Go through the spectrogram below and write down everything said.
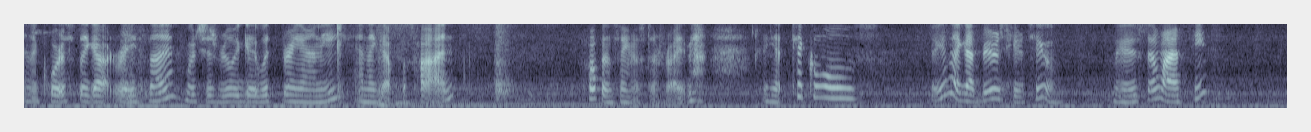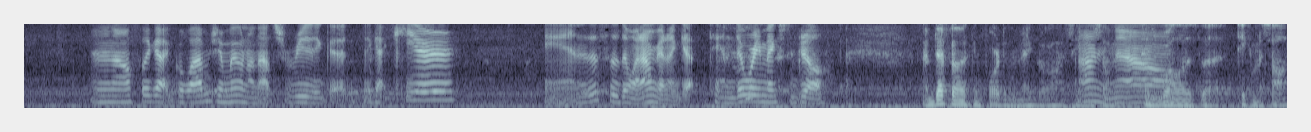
And of course they got raitha, which is really good with biryani. And they got papad. Hope I'm saying this stuff right. They got pickles. I guess I got beers here too. There's some lassis. And I also got gulab jamun, and that's really good. They got kheer. And this is the one I'm gonna get. Tandoori mixed grill. I'm definitely looking forward to the mango lassi I as well as the tikka masala.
